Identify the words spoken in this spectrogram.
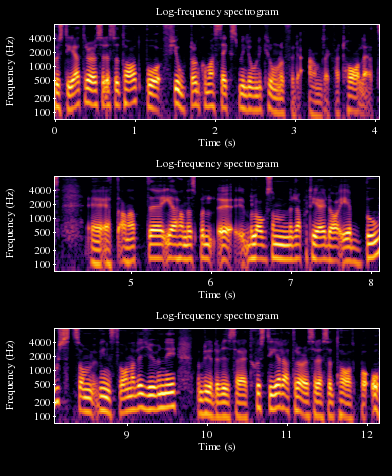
justerat rörelseresultat på 14,6 miljoner kronor för det andra kvartalet. Eh, ett annat eh, e-handelsbolag eh, som rapporterar idag är Boost som vinstvarnade i juni. De redovisar ett justerat rörelseresultat på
